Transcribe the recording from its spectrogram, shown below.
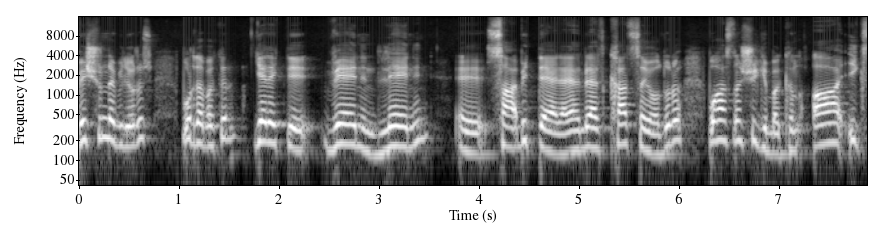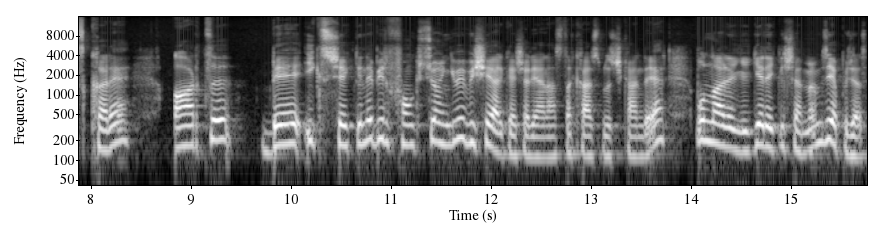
Ve şunu da biliyoruz. Burada bakın gerekli V'nin, L'nin e, sabit değerler yani biraz katsayı olduğunu bu aslında şu gibi bakın ax kare artı bx şeklinde bir fonksiyon gibi bir şey arkadaşlar yani aslında karşımıza çıkan değer. Bunlarla ilgili gerekli işlemlerimizi yapacağız.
